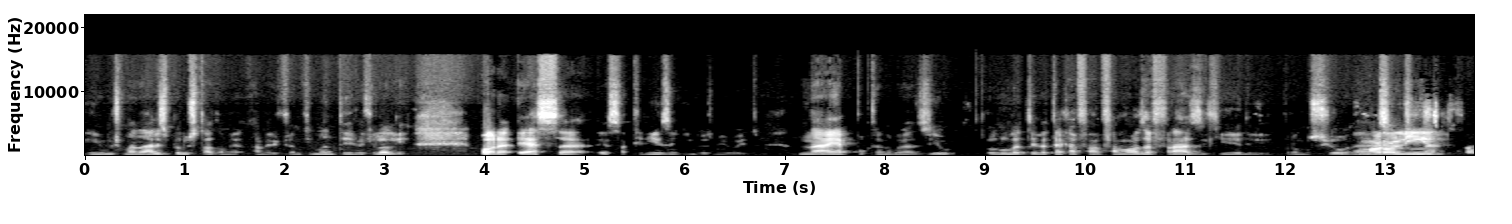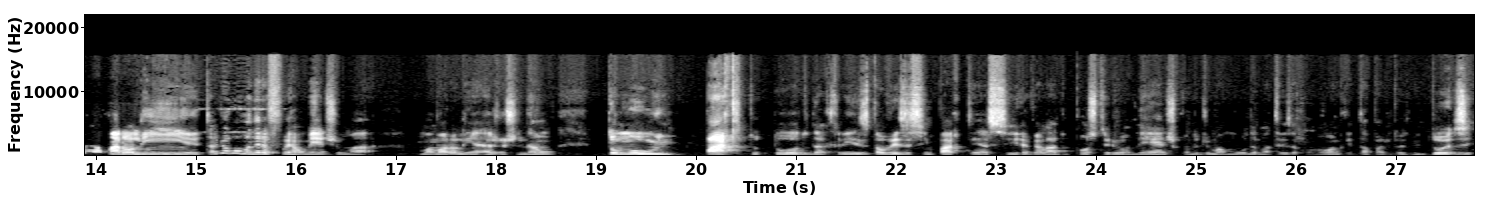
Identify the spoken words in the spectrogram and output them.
em última análise, pelo Estado americano que manteve aquilo ali. Ora, essa, essa crise em 2008, na época no Brasil, o Lula teve até a famosa frase que ele pronunciou, né? Marolinha. Uma marolinha. Então, de alguma maneira, foi realmente uma, uma marolinha. A gente não tomou o impacto todo da crise. Talvez esse impacto tenha se revelado posteriormente, quando Dilma muda a matriz econômica e tal, para 2012.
